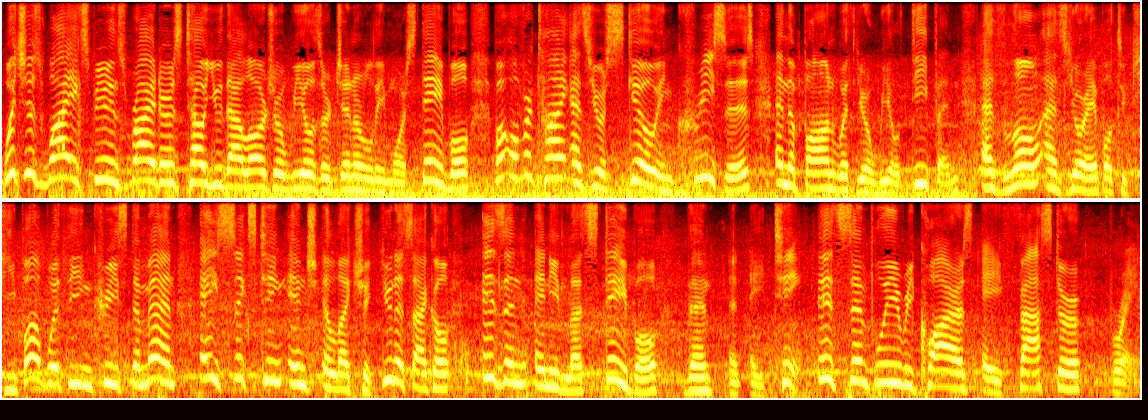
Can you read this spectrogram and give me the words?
which is why experienced riders tell you that larger wheels are generally more stable, but over time as your skill increases and the bond with your wheel deepen, as long as you're able to keep up with the increased demand, a 16-inch electric unicycle isn't any less stable than an 18. It simply requires a faster brain.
